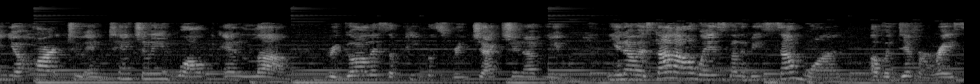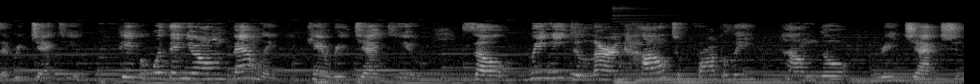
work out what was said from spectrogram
in your heart to intentionally walk in love, regardless of people's rejection of you. You know, it's not always going to be someone of a different race that reject you. People within your own family can reject you. So we need to learn how to properly handle rejection.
